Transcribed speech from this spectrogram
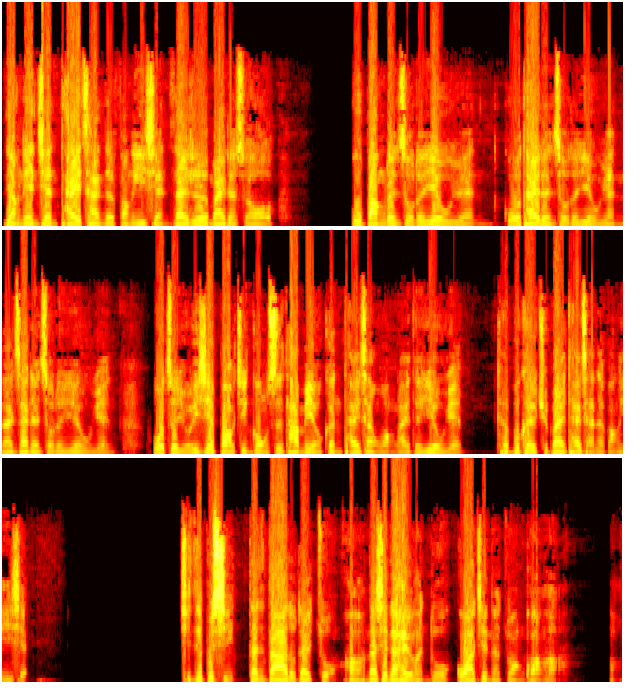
两年前台产的防疫险在热卖的时候，富邦人寿的业务员。国泰人寿的业务员、南山人寿的业务员，或者有一些保金公司，他没有跟台产往来的业务员，可不可以去卖台产的防疫险？其实不行，但是大家都在做哈。那现在还有很多挂件的状况哈。好，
